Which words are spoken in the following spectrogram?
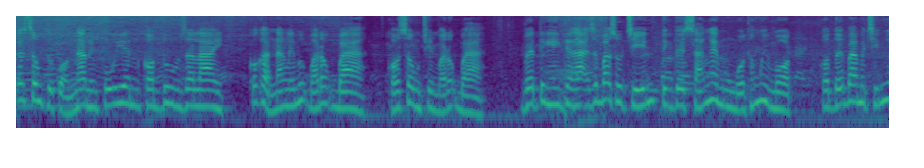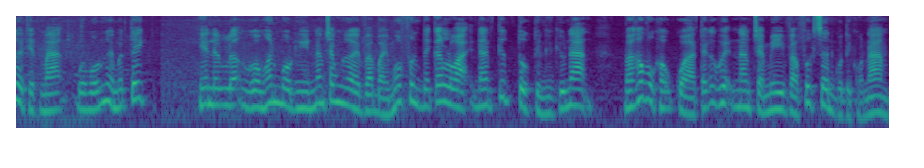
Các sông từ Quảng Nam đến Phú Yên, Con Tum, Gia Lai có khả năng lên mức báo động 3, có sông trên báo động 3. Về tình hình thiệt hại do bão số 9, tính tới sáng ngày 4 tháng 11, có tới 39 người thiệt mạng, 44 người mất tích. Hiện lực lượng gồm hơn 1.500 người và 71 phương tiện các loại đang tiếp tục tìm kiếm cứu nạn và khắc phục hậu quả tại các huyện Nam Trà My và Phước Sơn của tỉnh Quảng Nam.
